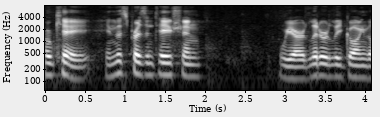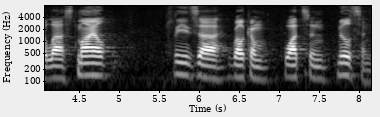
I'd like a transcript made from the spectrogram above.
Okay, in this presentation, we are literally going the last mile. Please uh, welcome Watson Milson.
